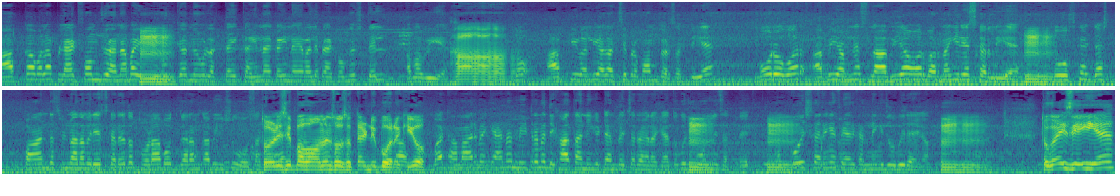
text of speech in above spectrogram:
आपका वाला प्लेटफॉर्म जो है ना भाई हम्म। मेरे को लगता है कहीं ना कहीं नए वाले प्लेटफॉर्म में स्टिल अब अभी है हाँ, हाँ हाँ तो आपकी वाली ज़्यादा अच्छी परफॉर्म कर सकती है मोर ओवर अभी हमने स्लाविया और वर्ना की रेस कर ली है हम्म, हम्म। तो उसके जस्ट पाँच दस मिनट बाद हम रेस कर रहे हैं तो थोड़ा बहुत गर्म का भी इशू हो सकता है थोड़ी सी परफॉर्मेंस हो सकता है डिपो रखी हो। बट हमारे में क्या है ना मीटर में दिखाता नहीं कि टेम्परेचर वगैरह क्या तो कुछ बोल नहीं सकते। कोशिश करेंगे फेयर करने की जो भी रहेगा। तो गाइज़ यही है।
